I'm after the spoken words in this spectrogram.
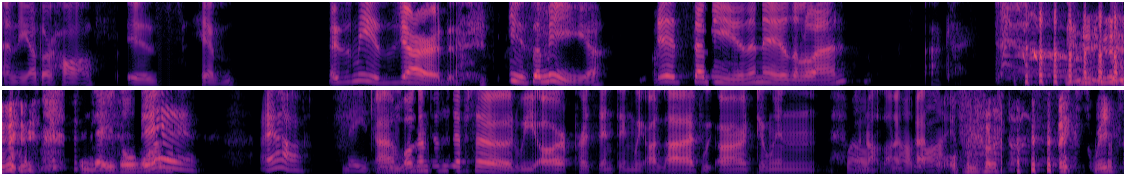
and the other half is him. It's me. It's Jared. It's, He's a me. it's a me, the nasal one. Okay. the nasal one. Yeah. Yeah. Nasal. Um, welcome to this episode. We are presenting. We are live. We are doing. Well, Well, not live. not live. Six weeks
